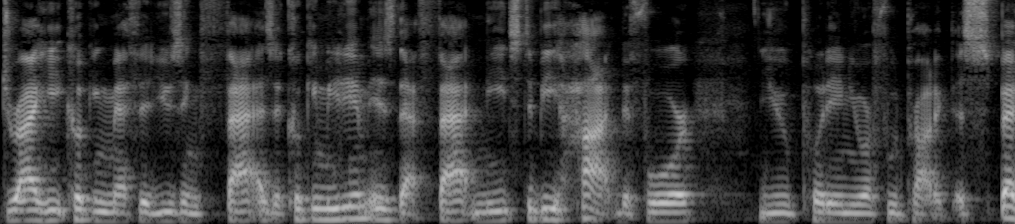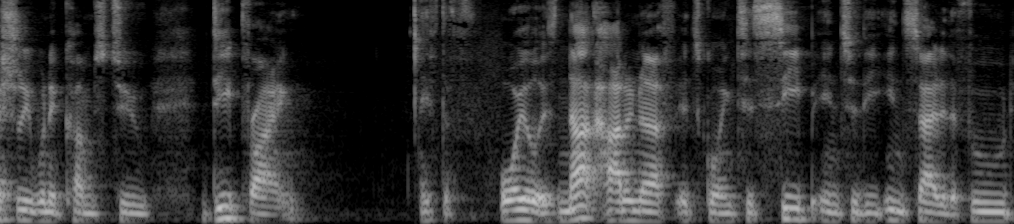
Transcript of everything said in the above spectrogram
dry heat cooking method using fat as a cooking medium is that fat needs to be hot before you put in your food product, especially when it comes to deep frying. If the oil is not hot enough, it's going to seep into the inside of the food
